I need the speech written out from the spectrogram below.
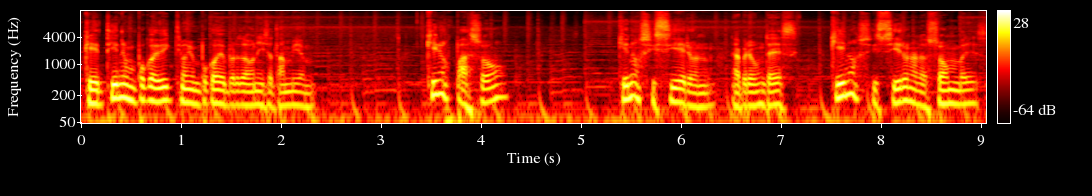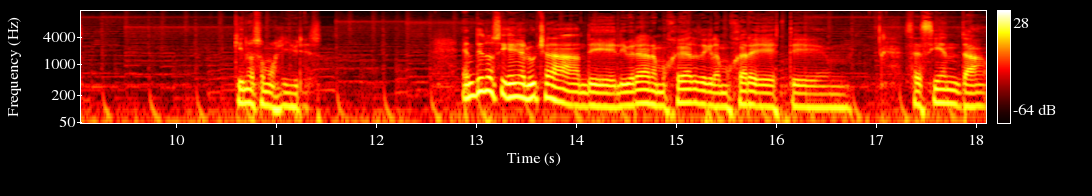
que tiene un poco de víctima y un poco de protagonista también. ¿Qué nos pasó? ¿Qué nos hicieron? La pregunta es, ¿qué nos hicieron a los hombres que no somos libres? Entiendo sí que hay una lucha de liberar a la mujer, de que la mujer este, se sienta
